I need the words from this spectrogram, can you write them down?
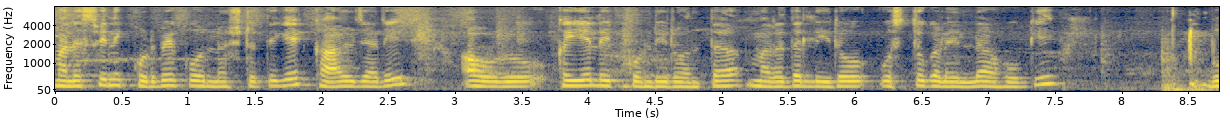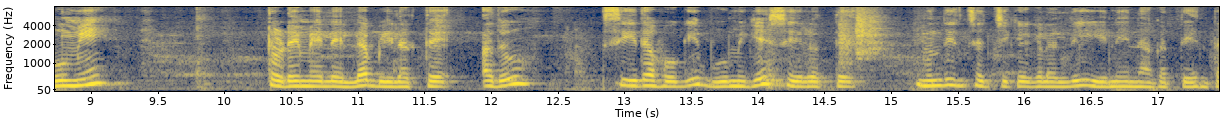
ಮನಸ್ವಿನಿಗೆ ಕೊಡಬೇಕು ಅನ್ನೋಷ್ಟೊತ್ತಿಗೆ ಕಾಲು ಜಾರಿ ಅವರು ಕೈಯಲ್ಲಿ ಇಟ್ಕೊಂಡಿರೋಂಥ ಮರದಲ್ಲಿರೋ ವಸ್ತುಗಳೆಲ್ಲ ಹೋಗಿ ಭೂಮಿ ತೊಡೆ ಮೇಲೆಲ್ಲ ಬೀಳತ್ತೆ. ಅದು ಸೀದಾ ಹೋಗಿ ಭೂಮಿಗೆ ಸೇರುತ್ತೆ. ಮುಂದಿನ ಸಂಚಿಕೆಗಳಲ್ಲಿ ಏನೇನಾಗುತ್ತೆ ಅಂತ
